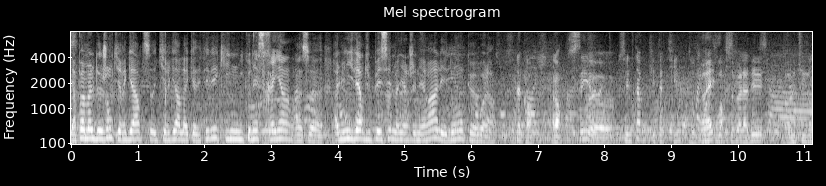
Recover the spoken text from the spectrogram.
il y a pas mal de gens qui regardent, qui regardent la KDTV qui n'y connaissent rien à, l'univers du PC de manière générale et donc euh, voilà. D'accord. Alors, c'est euh, c'est une table qui est tactile, donc on va pouvoir se balader en utilisant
